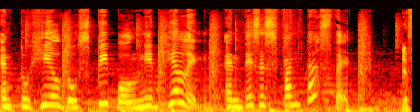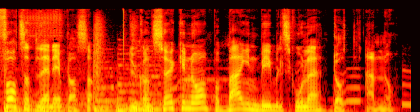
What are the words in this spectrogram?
and to heal those people need healing. And this is fantastic. Det er fortsatt ledige plasser. Du kan søke nå på bergenbibelskole.no.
